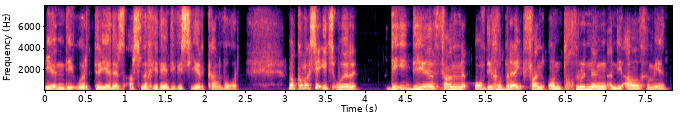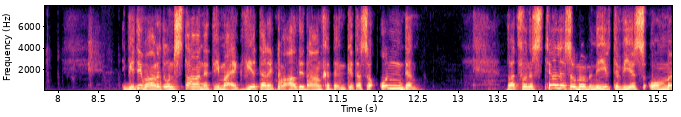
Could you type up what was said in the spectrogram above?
teen die oortreders as hulle geïdentifiseer kan word. Maar kom ek sê iets oor die idee van of die gebruik van ontgroening in die algemeen. Ek weet nie waar dit ontstaan het nie, maar ek weet dat ek nou altyd daaraan gedink het as 'n onding wat veronderstel is om 'n manier te wees om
